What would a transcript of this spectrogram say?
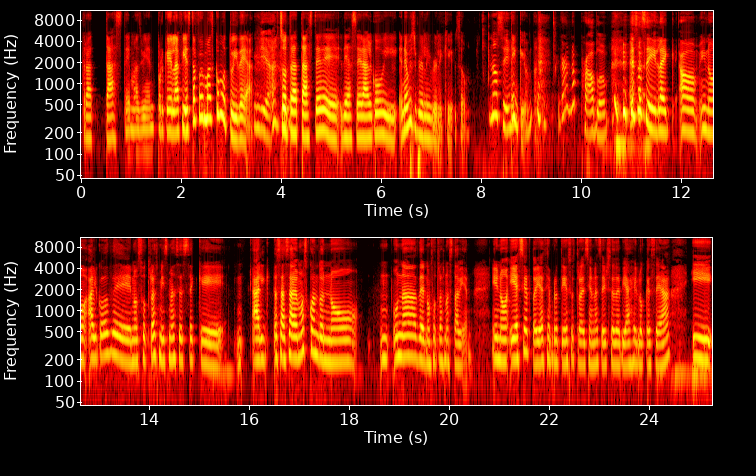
trataste más bien, porque la fiesta fue más como tu idea. Yeah. So trataste de, de hacer algo y and it was really really cute. So No, sí. thank you. Girl, no problem. Eso sí, like, um, you know, algo de nosotras mismas es de que, al- o sea, sabemos cuando no, una de nosotras no está bien, you know, y es cierto, ella siempre tiene sus tradiciones de irse de viaje y lo que sea, y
